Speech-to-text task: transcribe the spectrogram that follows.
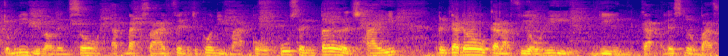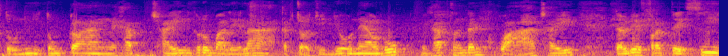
โจมนี่ดิลอเรนโซครับแบ็คซ้ายเฟเดริโกดิมาโกผู้เซนเตอร์ใช้ริกาโดกาลาฟิโอรียืนกับเลสโดบาสโตนีตรงกลางนะครับใช้นิโคลบาเลล่ากับจอร์จินโยแนวรุกนะครับทางด้านขวาใช้ดาวิเดฟราเตซี่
